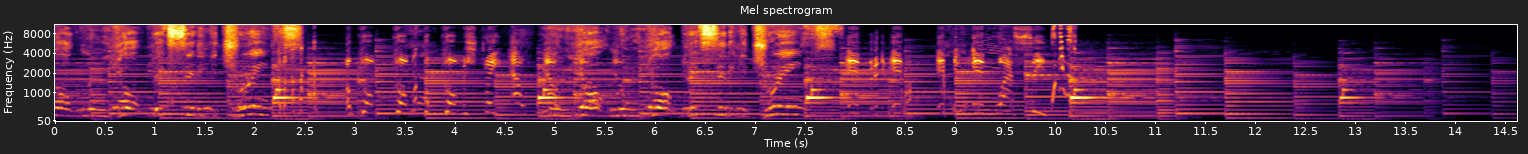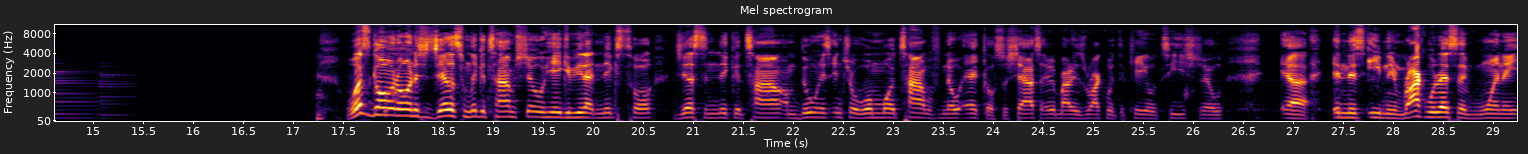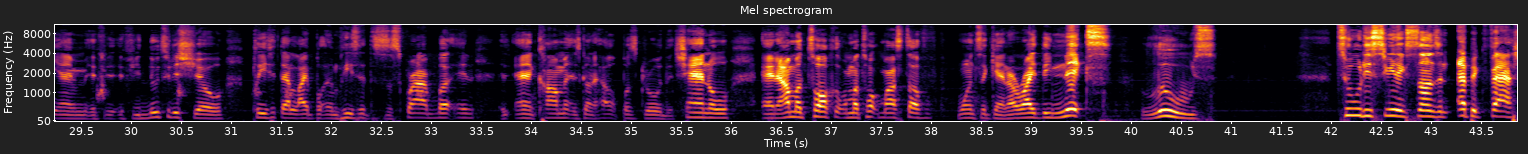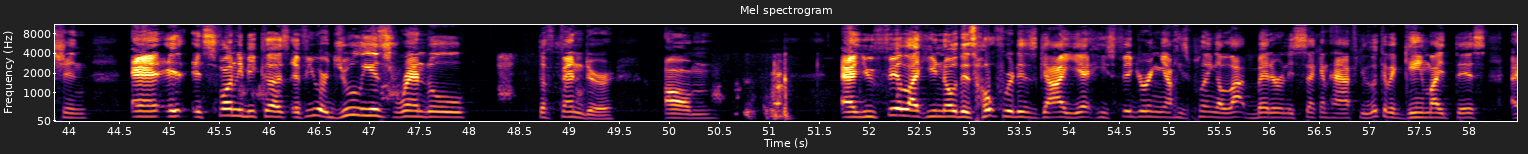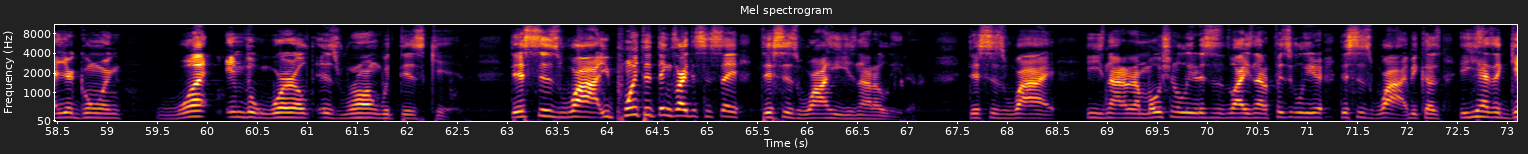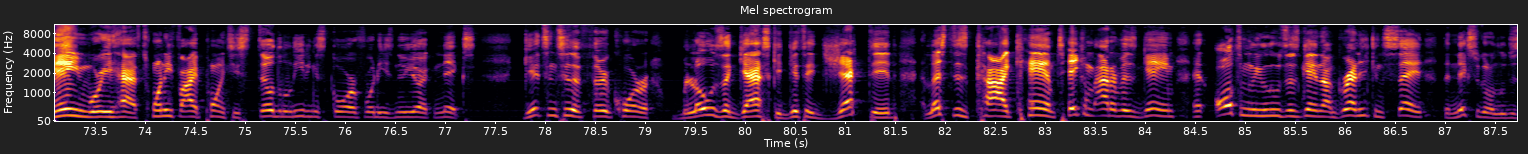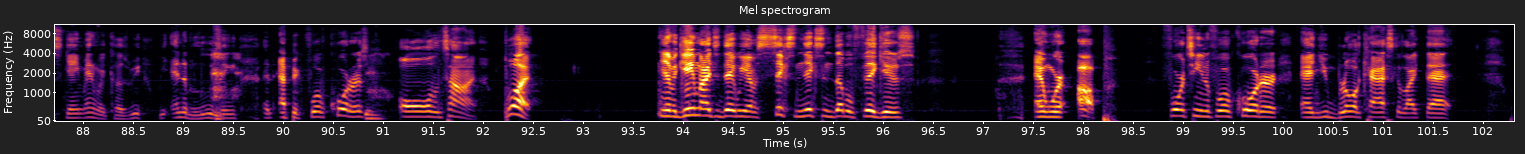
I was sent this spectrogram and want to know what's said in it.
York, New York, big city of dreams. I'm coming, coming, I'm coming straight out, New York, New York, big city of dreams. N- N- N- NYC. What's going on? This is J Ellis from Knick of Time Show here. Give you that Knicks talk just in Knick of Time. I'm doing this intro one more time with no echo. So shout out to everybody who's rocking with the KOT show uh, in this evening. Rock with us at 1 a.m. If, if you're new to the show, please hit that like button. Please hit the subscribe button and comment. It's gonna help us grow the channel. And I'm gonna talk. I'm gonna talk my stuff once again. All right, the Knicks lose to the Phoenix Suns in epic fashion. And it, it's funny because if you are Julius Randle defender, um, and you feel like you know there's hope for this guy, yet he's figuring out he's playing a lot better in the second half. You look at a game like this and you're going, "What in the world is wrong with this kid?" This is why you point to things like this and say, "This is why he's not a leader. This is why." He's not an emotional leader. This is why he's not a physical leader. This is why because he has a game where he has 25 points. He's still the leading scorer for these New York Knicks. Gets into the third quarter, blows a gasket, gets ejected, and lets this guy Cam take him out of his game, and ultimately lose this game. Now, granted, he can say the Knicks are going to lose this game anyway because we we end up losing an epic fourth quarters all the time. But you have a game like today. We have six Knicks in double figures, and we're up 14 in the fourth quarter, and you blow a casket like that.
